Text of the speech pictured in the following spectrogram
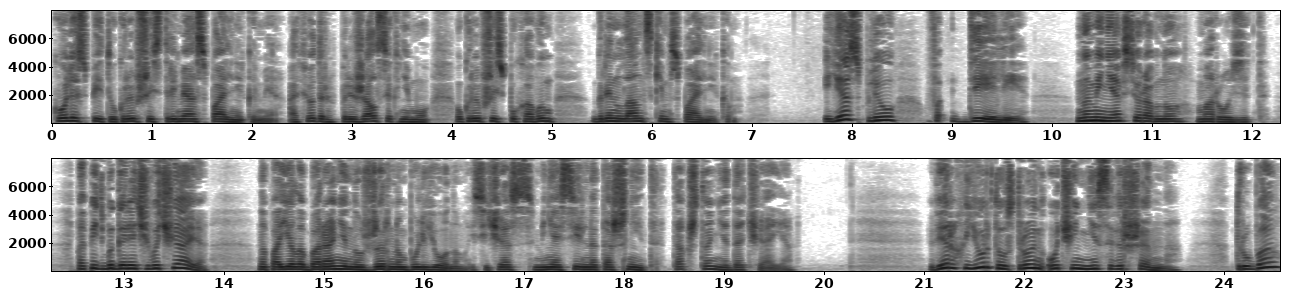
Коля спит, укрывшись тремя спальниками, а Федор прижался к нему, укрывшись пуховым гренландским спальником. Я сплю в Дели, но меня все равно морозит. Попить бы горячего чая, но поела баранину с жирным бульоном, и сейчас меня сильно тошнит, так что не до чая. Верх юрты устроен очень несовершенно. Труба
